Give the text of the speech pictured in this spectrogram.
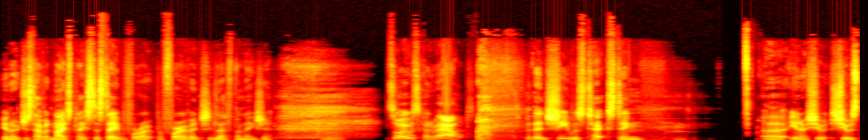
you know just have a nice place to stay before I before I eventually left Malaysia. Mm. So I was kind of out, but then she was texting, uh, you know, she she was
